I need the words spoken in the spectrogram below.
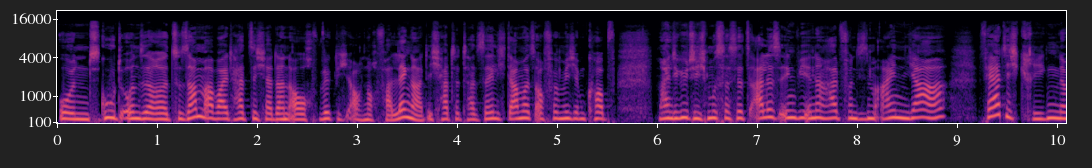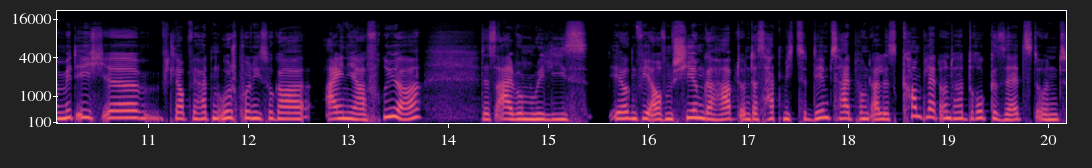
Und gut, unsere Zusammenarbeit hat sich ja dann auch wirklich auch noch verlängert. Ich hatte tatsächlich damals auch für mich im Kopf, meine Güte, ich muss das jetzt alles irgendwie innerhalb von diesem einen Jahr fertig kriegen, damit ich, äh, ich glaube, wir hatten ursprünglich sogar ein Jahr früher das Album Release irgendwie auf dem Schirm gehabt und das hat mich zu dem Zeitpunkt alles komplett unter Druck gesetzt und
